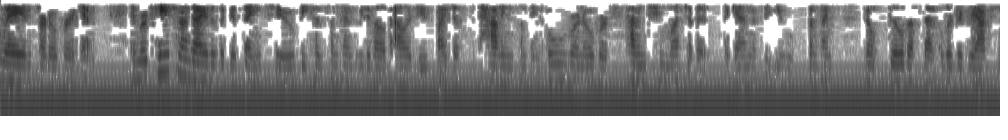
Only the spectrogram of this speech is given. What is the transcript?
away and start over again. And rotation on diet is a good thing too because sometimes we develop allergies by just having something over and over, having too much of it. Again, if you sometimes don't build up that allergic reaction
